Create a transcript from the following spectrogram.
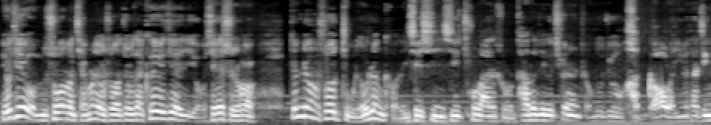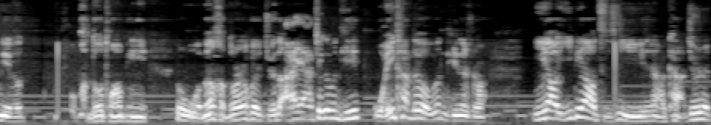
尤其我们说嘛，前面就说，就是在科学界有些时候，真正说主流认可的一些信息出来的时候，它的这个确认程度就很高了，因为它经历了很多同行评议。就我们很多人会觉得，哎呀，这个问题我一看都有问题的时候，你要一定要仔细一下看，就是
